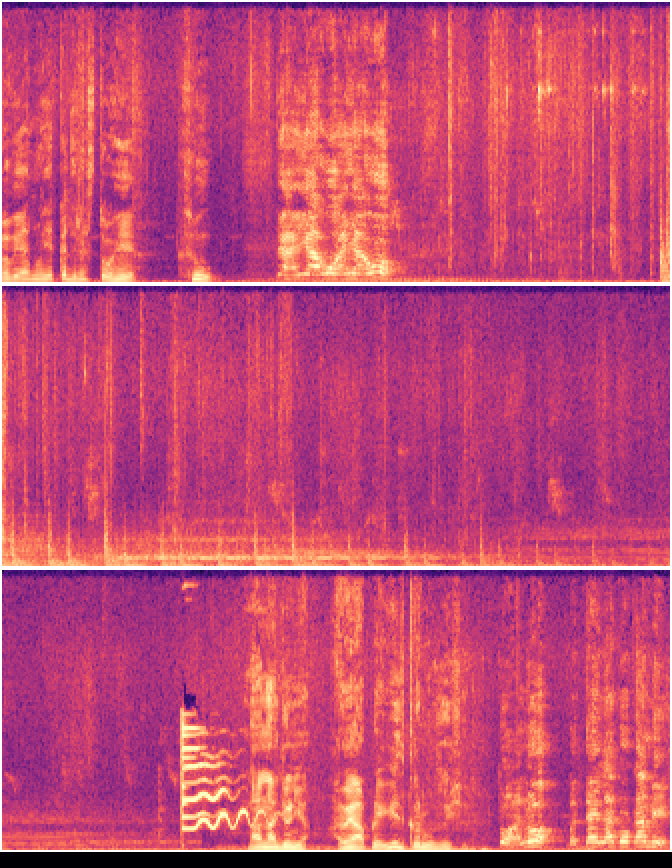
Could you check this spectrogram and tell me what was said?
હવે આનો એક જ રસ્તો હે. શું? અહીંયા આવો અહીંયા આવો. નાના જણિયા હવે આપણે એ જ કરવું જોઈશે. તો હાલો બધાય લાગો કામે.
